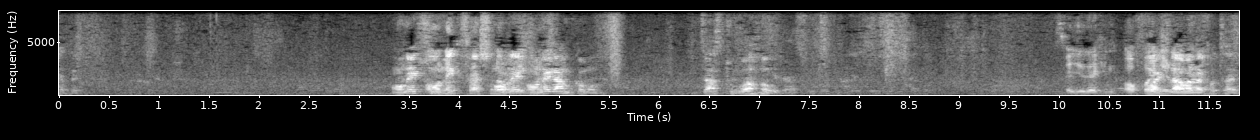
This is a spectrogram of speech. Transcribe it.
সাথে অনেক অনেক fashionable অনেক। অনেক আনকমন জাস্ট ওয়াও এই যে দেখেন অফ হোয়াইট কোথায়?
